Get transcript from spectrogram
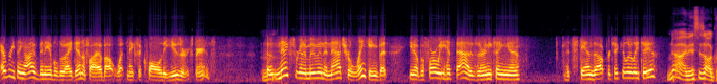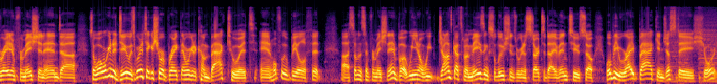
everything I've been able to identify about what makes a quality user experience. Mm-hmm. So next we're going to move into natural linking, but you know, before we hit that, is there anything uh, that stands out particularly to you? No, I mean this is all great information, and uh, so what we're going to do is we're going to take a short break, then we're going to come back to it, and hopefully we'll be able to fit uh, some of this information in. But we, you know, we John's got some amazing solutions we're going to start to dive into, so we'll be right back in just a short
